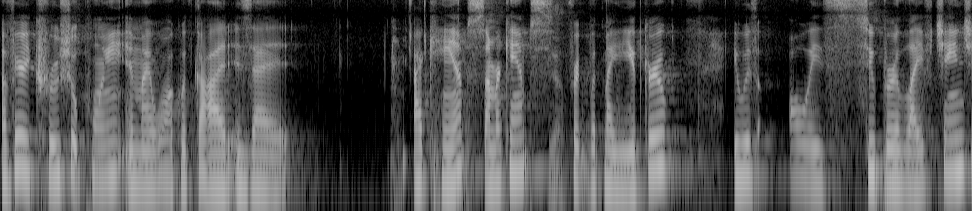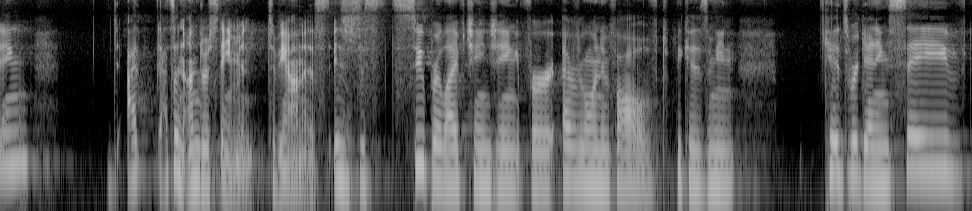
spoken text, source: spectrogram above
a very crucial point in my walk with God is that at camps, summer camps, Yeah. for, with my youth group, it was always super life changing. I, that's an understatement, to be honest. It's just super life changing for everyone involved because, I mean, kids were getting saved,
